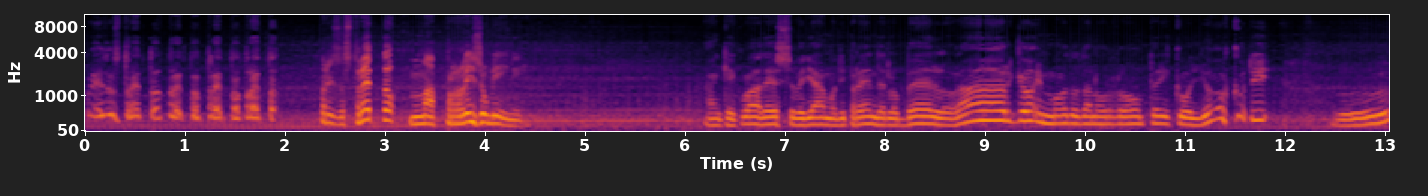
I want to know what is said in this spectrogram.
preso stretto, stretto, stretto, stretto, preso stretto, ma preso mini anche qua adesso vediamo di prenderlo bello largo in modo da non rompere i coglioccoli uh,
